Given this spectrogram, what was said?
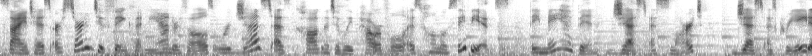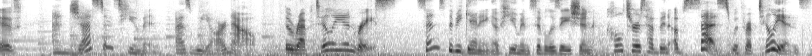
Scientists are starting to think that Neanderthals were just as cognitively powerful as Homo sapiens. They may have been just as smart, just as creative, and just as human as we are now. The reptilian race. Since the beginning of human civilization, cultures have been obsessed with reptilians.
